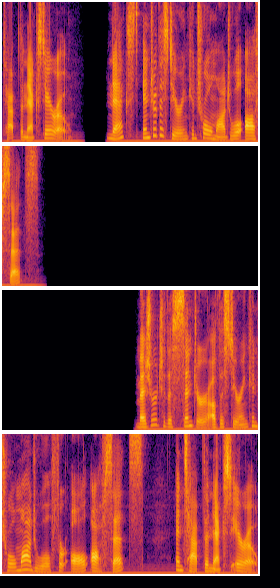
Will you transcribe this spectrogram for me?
Tap the next arrow. Next, enter the steering control module offsets. Measure to the center of the steering control module for all offsets and tap the next arrow.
